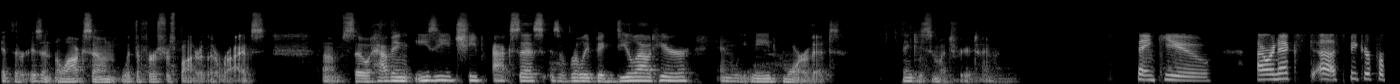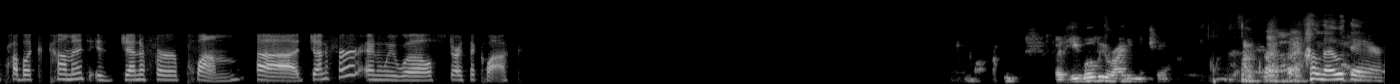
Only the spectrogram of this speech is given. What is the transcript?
if there isn't naloxone with the first responder that arrives. Um, so having easy, cheap access is a really big deal out here, and we need more of it. Thank you so much for your time. Thank you. Our next uh, speaker for public comment is Jennifer Plumb. Uh, Jennifer, and we will start the clock. Tomorrow, but he will be writing a check. Hello there.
